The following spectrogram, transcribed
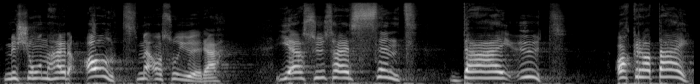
misjonen har alt med oss å gjøre. Jesus har sendt deg ut. Akkurat deg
